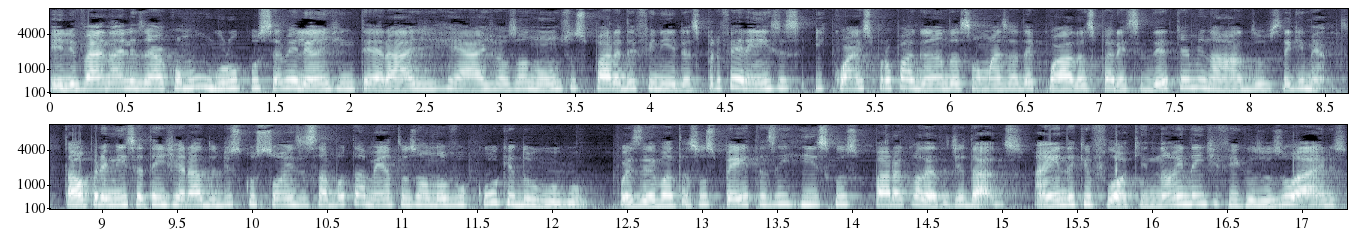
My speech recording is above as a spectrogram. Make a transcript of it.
Ele vai analisar como um grupo semelhante interage e reage aos anúncios para definir as preferências e quais propagandas são mais adequadas para esse determinado segmento. Tal premissa tem gerado discussões e sabotamentos ao novo cookie do Google, pois levanta suspeitas e riscos para a coleta de dados. Ainda que o Flock não identifique os usuários,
